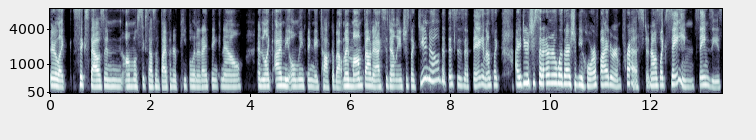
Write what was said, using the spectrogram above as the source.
There are like 6,000, almost 6,500 people in it, I think now. And like, I'm the only thing they talk about. My mom found it accidentally and she's like, Do you know that this is a thing? And I was like, I do. And she said, I don't know whether I should be horrified or impressed. And I was like, Same, samesies.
